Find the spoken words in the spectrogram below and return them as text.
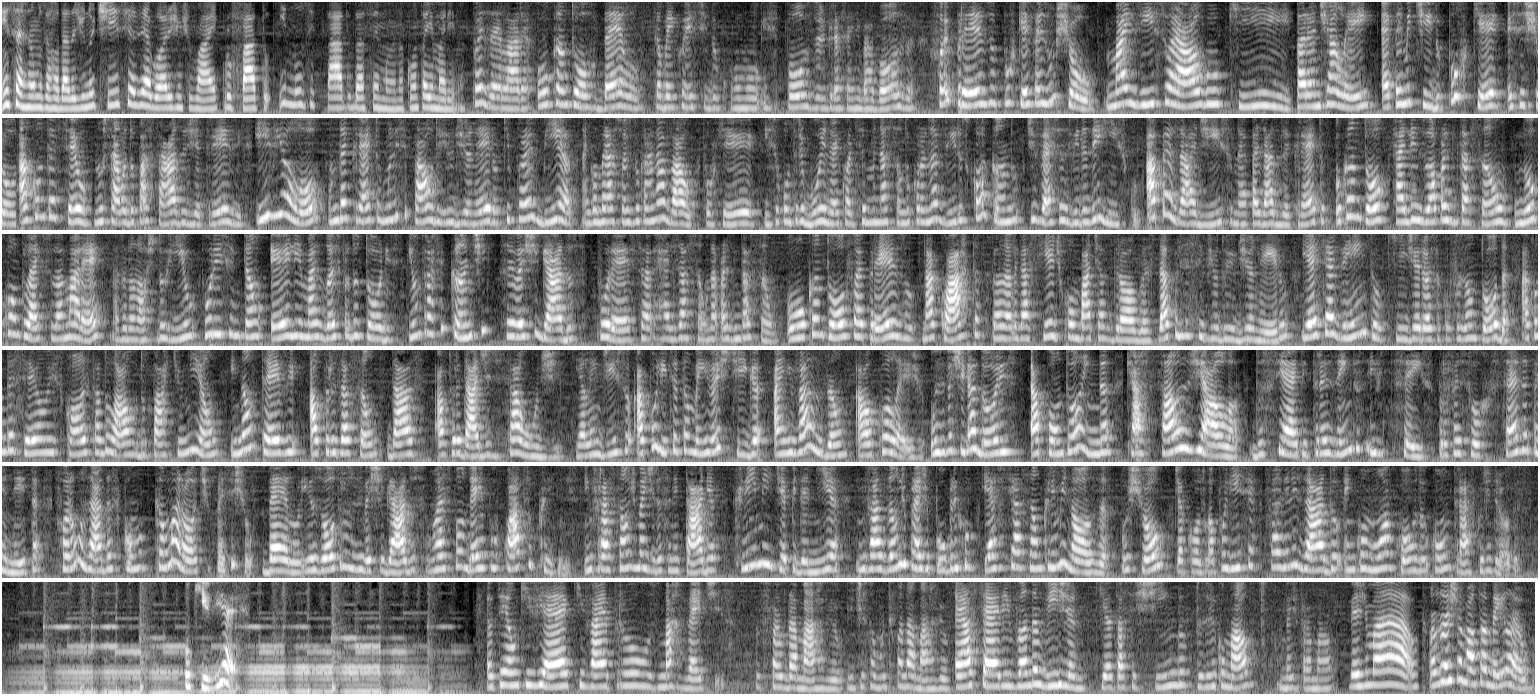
Encerramos a rodada de notícias e agora a gente vai pro fato inusitado da semana. Conta aí, Marina. Pois é, Lara. O cantor Belo, também conhecido como esposo de Graciane Barbosa, foi preso porque fez um show. Mas isso é algo que, perante a lei, é permitido, porque esse show aconteceu no sábado passado, dia 13, e violou um decreto municipal do Rio de Janeiro que proibia aglomerações no carnaval, porque isso contribui né, com a disseminação do coronavírus, colocando diversas vidas em risco. Apesar disso, né, apesar do decreto, o cantor realizou a apresentação no Complexo da Maré, na zona norte do Rio, por isso então ele e mais dois produtores e um traficante são investigados por essa realização da apresentação. O cantor foi preso na quarta pela Delegacia de Combate às Drogas da Polícia Civil do Rio de Janeiro, e esse evento que gerou essa confusão toda aconteceu em escola estadual do Parque União e não teve autorização das autoridades de saúde. E além disso, a polícia também investiga a invasão ao colégio. Os investigadores apontam ainda que as salas de aula do CIEP 326, professor César Perneta, foram usadas como camarote para esse show. Belo e os outros investigados vão responder por quatro crimes: infração de medida sanitária, crime de epidemia, invasão de prédio público e associação criminosa. O show, de acordo com a polícia, foi organizado em comum acordo com o tráfico de drogas. O que vier. Eu tenho um que vier que vai pros Marvetes os fãs da Marvel. Gente, eu sou muito fã da Marvel. É a série WandaVision, que eu tô assistindo, inclusive com o Mal. Um beijo pra Mal. Beijo, Mal. Manda um beijo pra Mal também, Léo.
